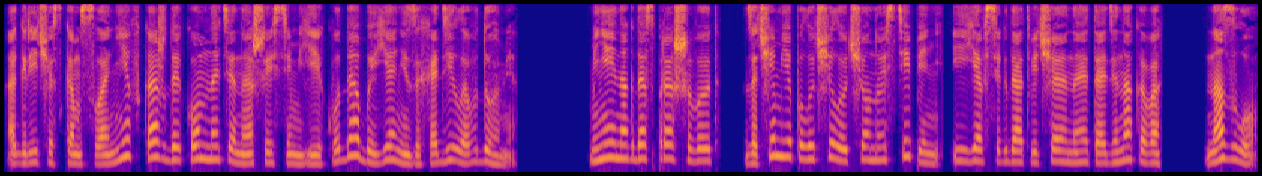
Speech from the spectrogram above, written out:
о греческом слоне в каждой комнате нашей семьи, куда бы я ни заходила в доме. Меня иногда спрашивают, зачем я получила ученую степень, и я всегда отвечаю на это одинаково назло.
